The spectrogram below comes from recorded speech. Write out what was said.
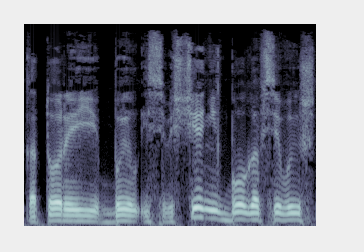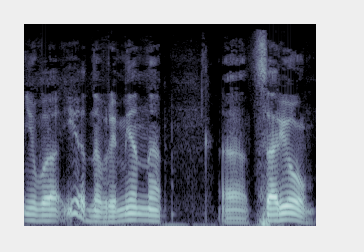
который был и священник Бога Всевышнего, и одновременно царем.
